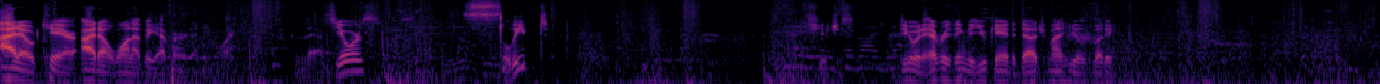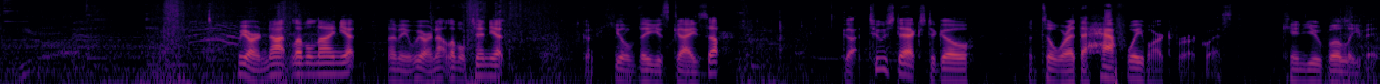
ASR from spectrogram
I don't care. I don't want to be a bird anymore. That's yours. Sleeped. You're just doing everything that you can to dodge my heals, buddy. We are not level 9 yet. I mean, we are not level 10 yet. Just gonna heal these guys up. Got two stacks to go until we're at the halfway mark for our quest. Can you believe it?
